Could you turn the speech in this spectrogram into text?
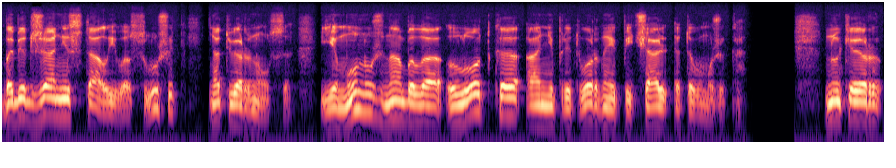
Бабиджа не стал его слушать, отвернулся. Ему нужна была лодка, а не притворная печаль этого мужика. Нукер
